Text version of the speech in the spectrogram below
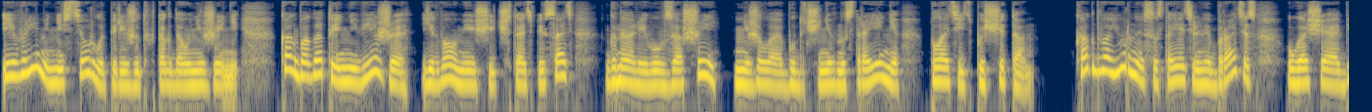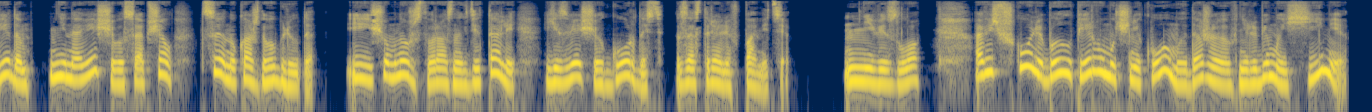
И время не стерло пережитых тогда унижений. Как богатые невежи, едва умеющие читать-писать, гнали его в зашей, не желая, будучи не в настроении, платить по счетам. Как двоюрный состоятельный братец, угощая обедом, ненавязчиво сообщал цену каждого блюда. И еще множество разных деталей, язвящих гордость, застряли в памяти. Не везло. А ведь в школе был первым учеником и даже в нелюбимой химии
